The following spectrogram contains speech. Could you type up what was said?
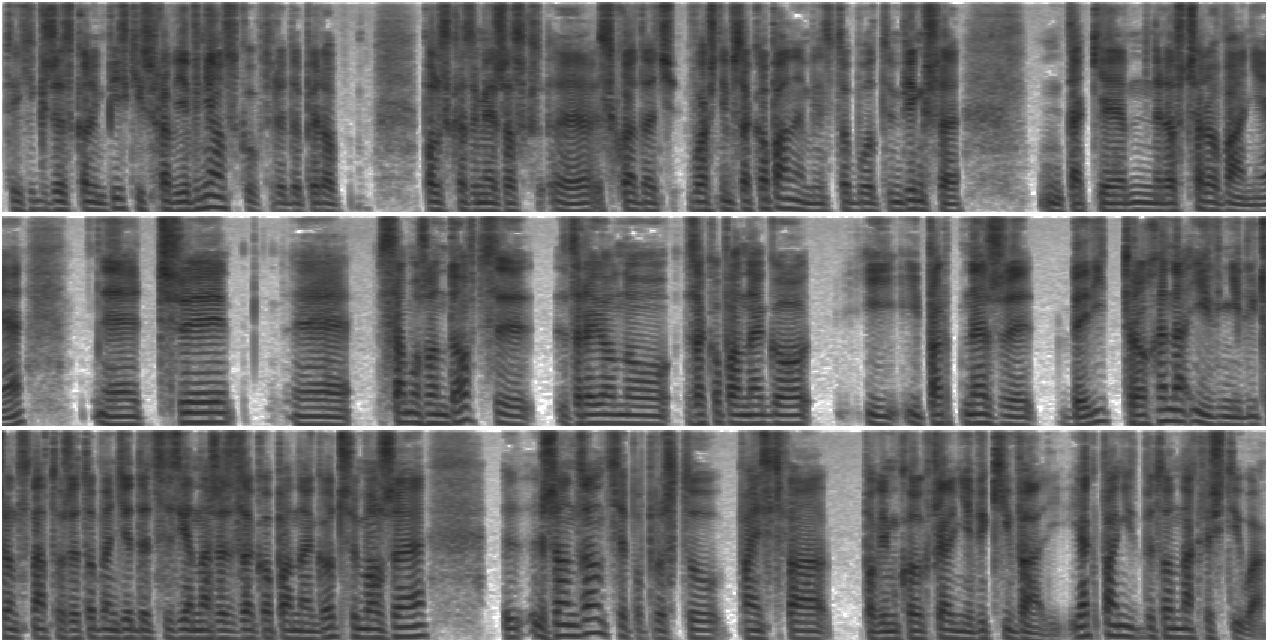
tych Igrzysk Olimpijskich, w sprawie wniosku, który dopiero Polska zamierza e, składać właśnie w Zakopanem, więc to było tym większe takie rozczarowanie. E, czy e, samorządowcy z rejonu Zakopanego i, i, partnerzy byli trochę naiwni, licząc na to, że to będzie decyzja na rzecz Zakopanego, czy może rządzący po prostu państwa, powiem kolokwialnie, wykiwali? Jak pani by to nakreśliła?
